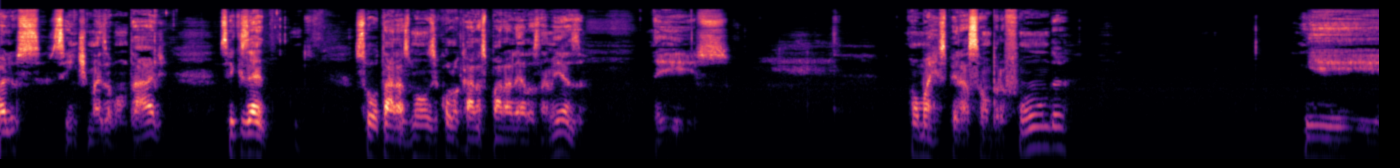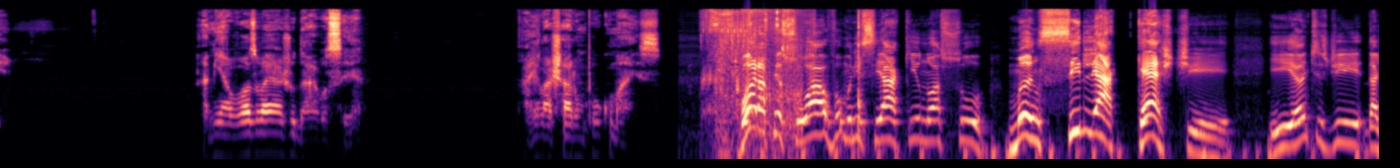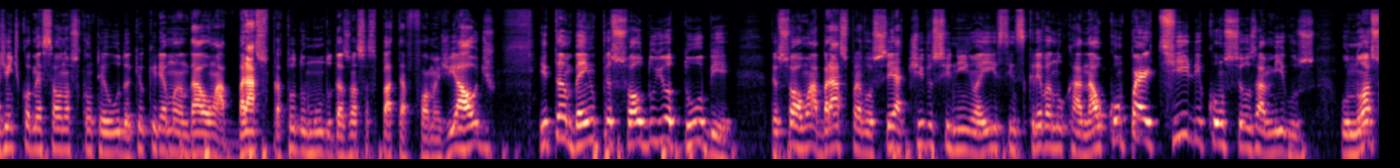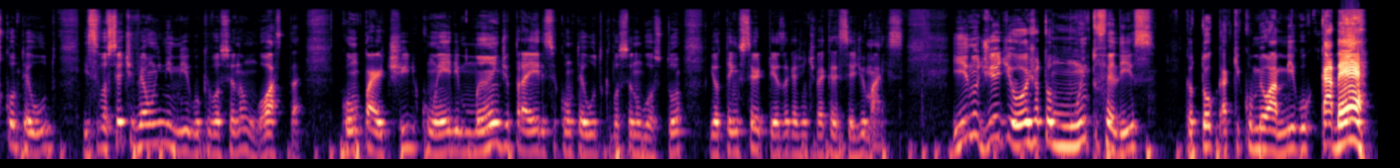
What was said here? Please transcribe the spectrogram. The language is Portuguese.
olhos, sentir mais à vontade. Se quiser soltar as mãos e colocá-las paralelas na mesa. Isso. Uma respiração profunda. E a minha voz vai ajudar você a relaxar um pouco mais. Bora pessoal, vamos iniciar aqui o nosso Mancilha Cast. E antes de da gente começar o nosso conteúdo aqui, eu queria mandar um abraço para todo mundo das nossas plataformas de áudio e também o pessoal do YouTube. Pessoal, um abraço para você, ative o sininho aí, se inscreva no canal, compartilhe com seus amigos o nosso conteúdo e se você tiver um inimigo que você não gosta, compartilhe com ele, mande para ele esse conteúdo que você não gostou e eu tenho certeza que a gente vai crescer demais. E no dia de hoje eu estou muito feliz, que eu estou aqui com meu amigo Cabé.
